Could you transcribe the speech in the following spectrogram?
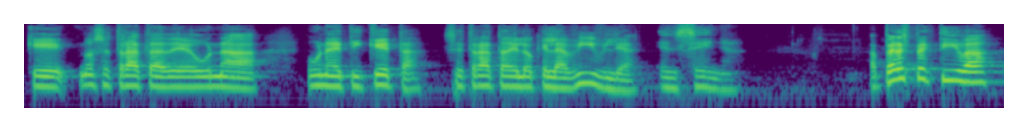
que no se trata de una, una etiqueta, se trata de lo que la Biblia enseña. La perspectiva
